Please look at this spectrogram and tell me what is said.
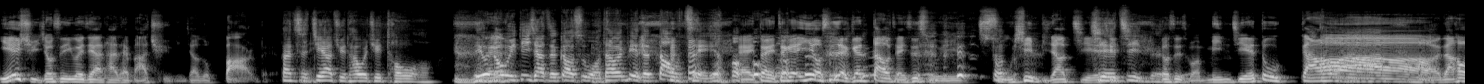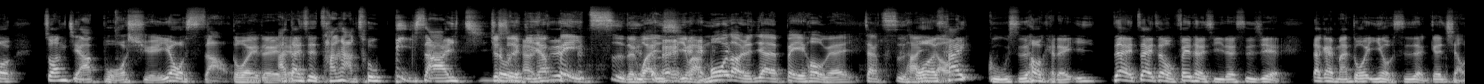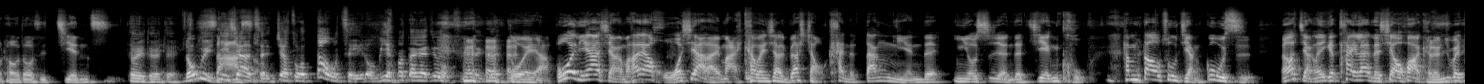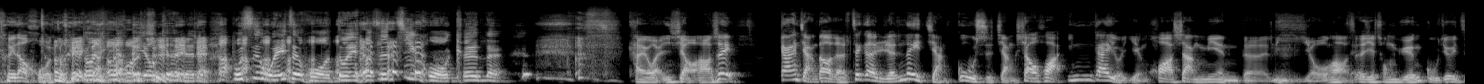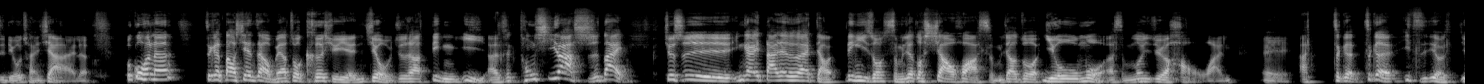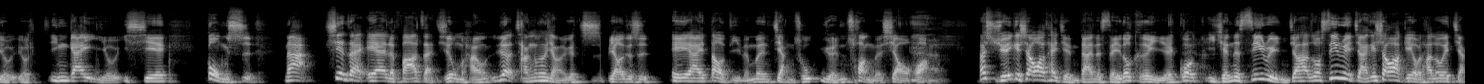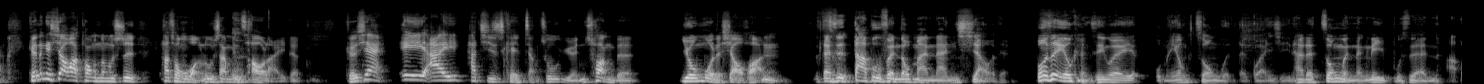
也许就是因为这样，他才把它取名叫做 “bar” 的。但是接下去他会去偷哦，因为《龙与地下城》告诉我他会变成盗贼哦，哎，对，这个吟游诗人跟盗贼是属于属性比较接 接近，的。都是什么敏捷度高啊，然后装甲薄，血又少，啊，对对啊但是常常出必杀一击，就是人家背刺的关系嘛，摸到人家的背后，给，这样刺他一刀。我猜古时候可能一在在这种 fantasy 的世界，大概蛮多吟游诗人跟小偷都是兼职。对对对，《龙与地下城》叫做《盗贼荣耀》，大概就是指这个。对呀、不过你要想嘛，他要活下来嘛，哎开玩笑，你不要小看了当年的吟游诗人的艰苦，他们到处讲故事，然后讲了一个太烂的笑话，可能就被推到火堆。都有有可能的，不是围着火堆，而是进火坑的。开玩笑哈，所以刚刚讲到的这个人类讲故事、讲笑话，应该有演化上面的理由哈，而且从远古就一直流传下来了。不过呢，这个到现在我们要做科学研究，就是要定义啊，这从希腊时代。就是应该大家都在讲定义说什么叫做笑话，什么叫做幽默啊，什么东西就有好玩，哎啊，这个这个一直有有有应该有一些共识。那现在 AI 的发展，其实我们还用常常会讲有一个指标，就是 AI 到底能不能讲出原创的笑话。他学一个笑话太简单了，谁都可以。光以前的 Siri，你叫他说 Siri 讲一个笑话给我，他都会讲。可那个笑话通通都是他从网络上面抄来的。可是现在 AI 它其实可以讲出原创的幽默的笑话的。嗯，但是大部分都蛮难笑的。不过这有可能是因为我们用中文的关系，他的中文能力不是很好。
